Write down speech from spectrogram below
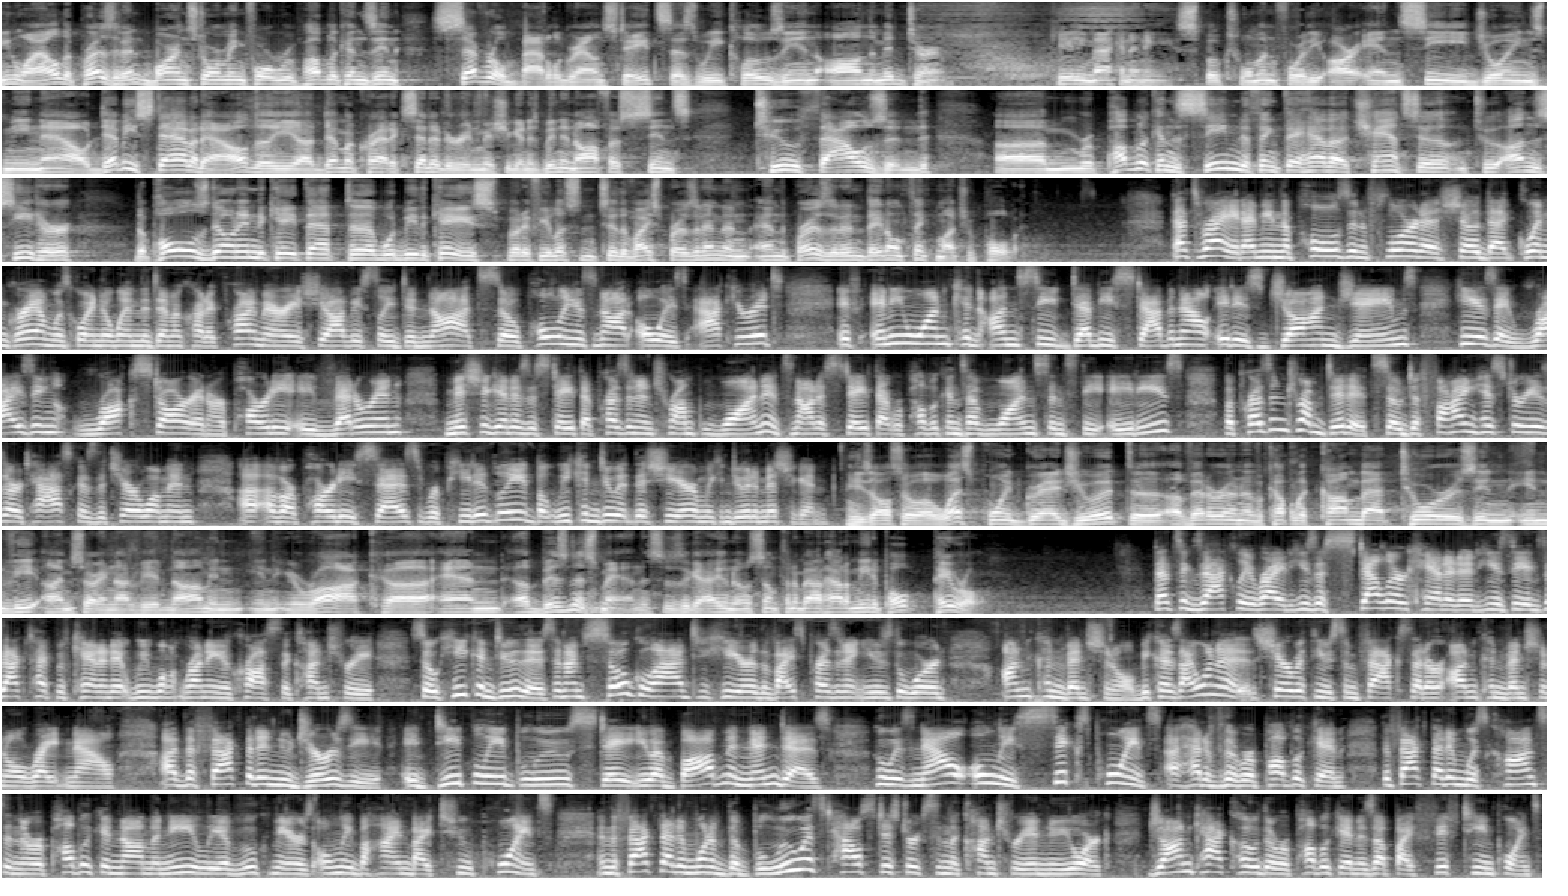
Meanwhile, the president barnstorming for Republicans in several battleground states as we close in on the midterm. Kayleigh McEnany, spokeswoman for the RNC, joins me now. Debbie Stabenow, the uh, Democratic senator in Michigan, has been in office since 2000. Um, Republicans seem to think they have a chance to, to unseat her. The polls don't indicate that uh, would be the case, but if you listen to the vice president and, and the president, they don't think much of polling. That's right. I mean, the polls in Florida showed that Gwen Graham was going to win the Democratic primary. She obviously did not. So polling is not always accurate. If anyone can unseat Debbie Stabenow, it is John James. He is a rising rock star in our party, a veteran. Michigan is a state that President Trump won. It's not a state that Republicans have won since the 80s, but President Trump did it. So defying history is our task, as the chairwoman uh, of our party says repeatedly, but we can do it this year and we can do it in Michigan. He's also a West Point graduate, uh, a veteran of a couple of combat tours in, in v I'm sorry, not Vietnam, in, in Iraq, uh, and a businessman. This is a guy who knows something about how to meet a payroll. That's exactly right. He's a stellar candidate. He's the exact type of candidate we want running across the country. So he can do this. And I'm so glad to hear the vice president use the word unconventional because I want to share with you some facts that are unconventional right now. Uh, the fact that in New Jersey, a deeply blue state, you have Bob Menendez, who is now only six points ahead of the Republican. The fact that in Wisconsin, the Republican nominee, Leah Vukmir, is only behind by two points. And the fact that in one of the bluest House districts in the in New York. John Katko, the Republican, is up by 15 points.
